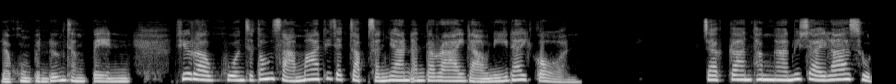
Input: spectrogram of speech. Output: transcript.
แล้วคงเป็นเรื่องจำเป็น ที่เราควรจะต้องสามารถที่จะจับสัญญาณอันตรายเหล่านี้ได้ก่อน จากการทำงานวิจัยล่าสุด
